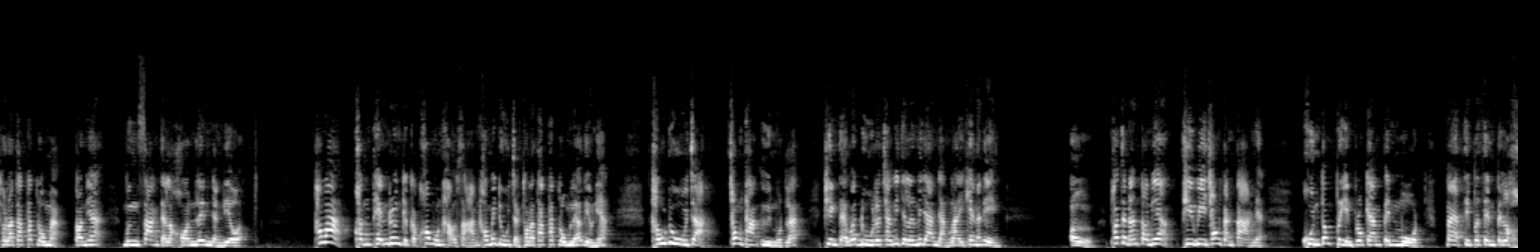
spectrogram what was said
โทรทัศน์พัดลมอะตอนเนี้ย มึงสร้างแต่ละครเล่นอย่างเดียวอะเพราะว่าคอนเทนต์เรื่องเกี่ยวกับข้อมูลข่าวสารเขาไม่ดูจากโทรทัศน์พัดลมแล้วเดี๋ยวนี้เขาดูจากช่องทางอื่นหมดละเพียงแต่ว่าดูแล้วใช้วิจารณญาณอย่างไรแค่นั้นเอง เออ เพราะฉะนั้นตอนเนี้ยทีวีช่องต่างๆ เนี่ย คุณต้องเปลี่ยนโปรแกรมเป็นโหมด 80%เป็นละค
